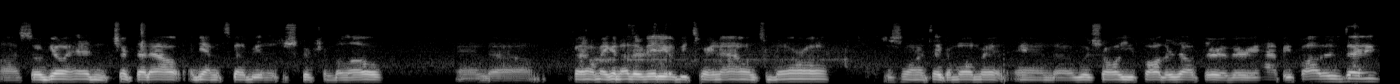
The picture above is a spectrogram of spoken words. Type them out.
uh, so go ahead and check that out. Again, it's going to be in the description below. And um, if I don't make another video between now and tomorrow, just want to take a moment and uh, wish all you fathers out there a very happy Father's Day.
